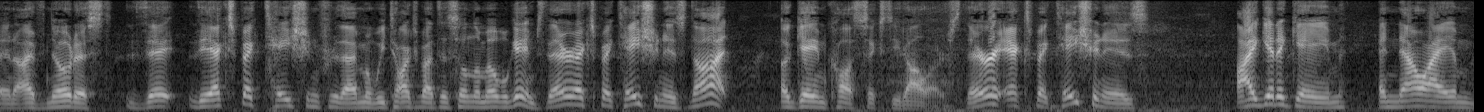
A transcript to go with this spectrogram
and I've noticed that the expectation for them, and we talked about this on the mobile games, their expectation is not a game costs sixty dollars. Their expectation is, I get a game, and now I am,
